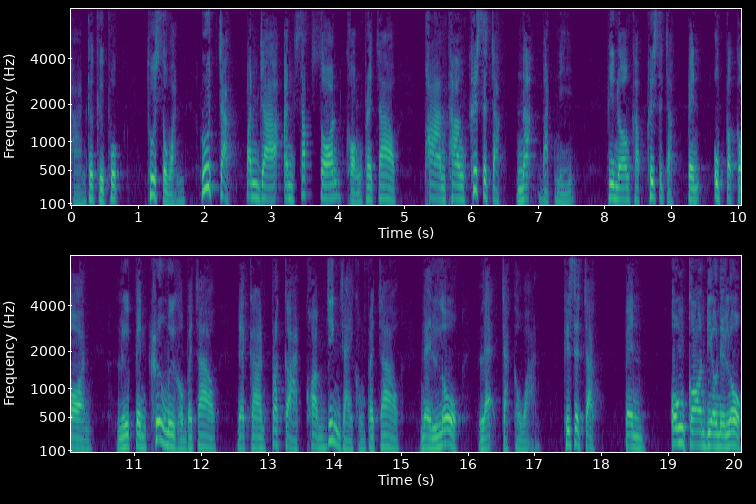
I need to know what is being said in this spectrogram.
ถานก็คือพวกทูตสวรรค์ รู้จักปัญญาอันซับซ้อนของพระเจ้า ผ่านทางคริสตจักรณบัดนี้ พี่น้องครับคริสตจักรเป็นอุปกรณ์ หรือเป็นเครื่องมือของพระเจ้า ในการประกาศความยิ่งใหญ่ของพระเจ้า ในโลกและจักรวาล คริสตจักรเป็นองค์กรเดียวในโลก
